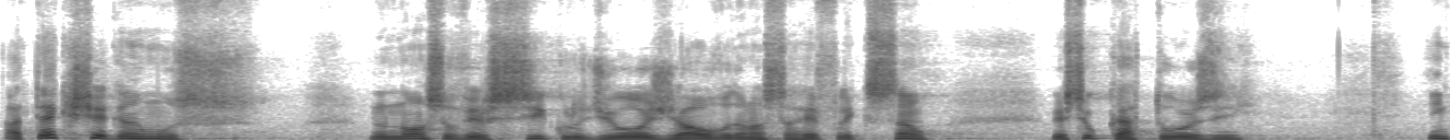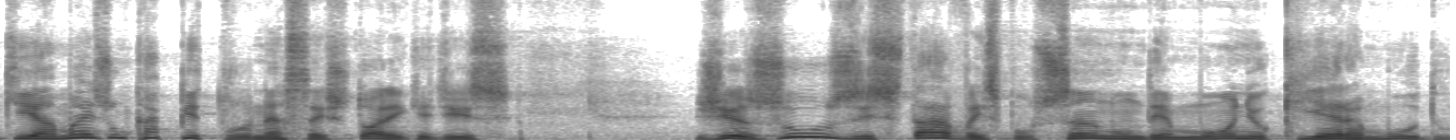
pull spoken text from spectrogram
Até que chegamos no nosso versículo de hoje, alvo da nossa reflexão, versículo 14, em que há mais um capítulo nessa história em que diz: Jesus estava expulsando um demônio que era mudo.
